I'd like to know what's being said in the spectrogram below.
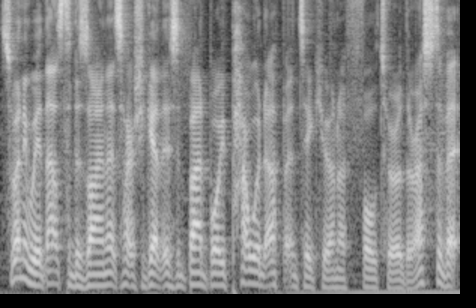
So anyway, that's the design. Let's actually get this bad boy powered up and take you on a full tour of the rest of it.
